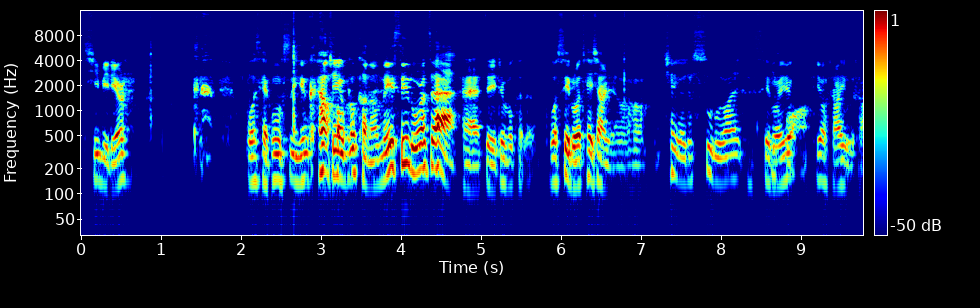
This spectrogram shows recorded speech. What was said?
七比零。博彩公司已经看好这个不可能，没 C 罗在，哎，对，这不可能。不过 C 罗太吓人了哈这个就速度有点，C 罗要要啥有啥。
